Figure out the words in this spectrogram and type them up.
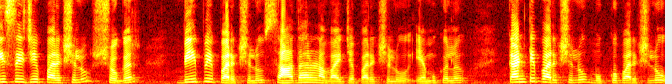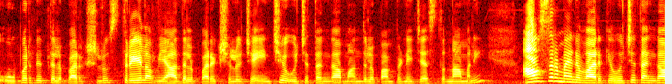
ఈసీజీ పరీక్షలు షుగర్ బీపీ పరీక్షలు సాధారణ వైద్య పరీక్షలు ఎముకలు కంటి పరీక్షలు ముక్కు పరీక్షలు ఊపిరితిత్తుల పరీక్షలు స్త్రీల వ్యాధుల పరీక్షలు చేయించి ఉచితంగా మందులు పంపిణీ చేస్తున్నామని అవసరమైన వారికి ఉచితంగా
